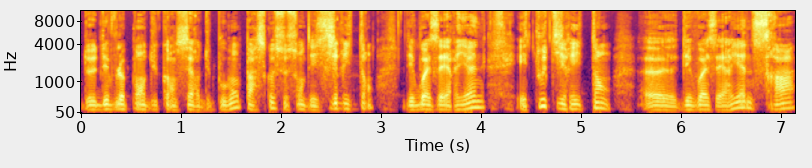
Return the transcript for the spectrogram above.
de développement du cancer du poumon, parce que ce sont des irritants des voies aériennes, et tout irritant euh, des voies aériennes sera,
